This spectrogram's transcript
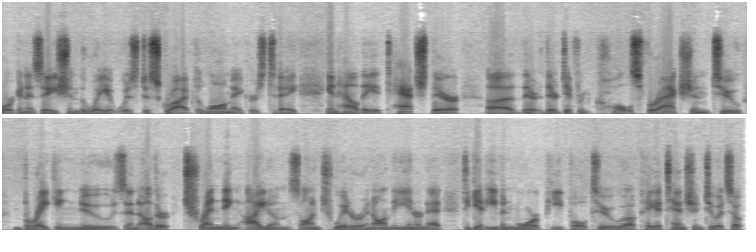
organization, the way it was described to lawmakers today, in how they attach their uh, their their different calls for action to breaking news and other trending items on Twitter and on the internet to get even more people to uh, pay attention to it. So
